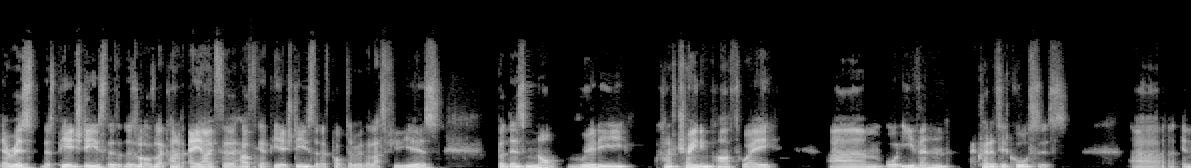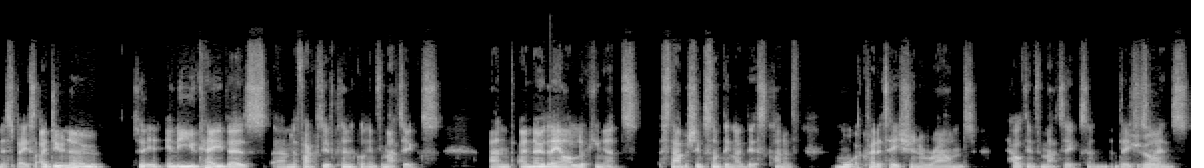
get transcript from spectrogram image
there is there's PhDs. There's, there's a lot of like kind of AI for healthcare PhDs that have popped up over the last few years but there's not really kind of training pathway um, or even accredited courses uh, in this space. I do know, so in, in the UK, there's um, the Faculty of Clinical Informatics, and I know they are looking at establishing something like this kind of more accreditation around health informatics and data sure. science.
